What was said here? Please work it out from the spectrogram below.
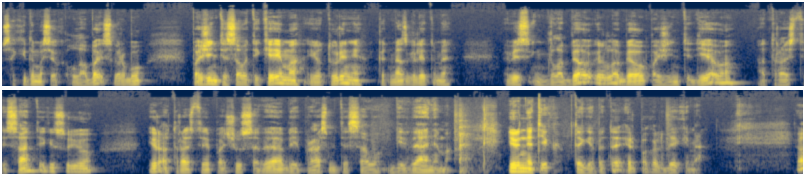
sakydamas, jog labai svarbu pažinti savo tikėjimą, jo turinį, kad mes galėtume vis labiau ir labiau pažinti Dievą, atrasti santykių su juo ir atrasti pačių save bei prasminti savo gyvenimą. Ir ne tik. Taigi apie tai ir pakalbėkime. O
